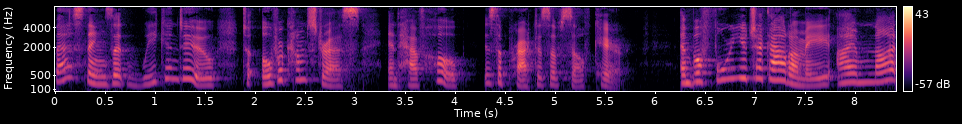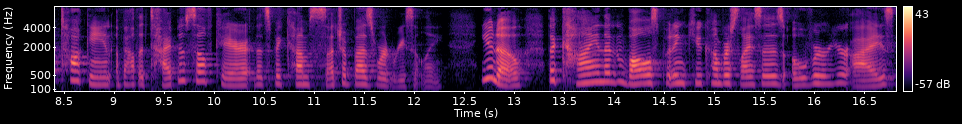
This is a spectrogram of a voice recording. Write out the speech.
best things that we can do to overcome stress and have hope is the practice of self care. And before you check out on me, I am not talking about the type of self care that's become such a buzzword recently. You know, the kind that involves putting cucumber slices over your eyes.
